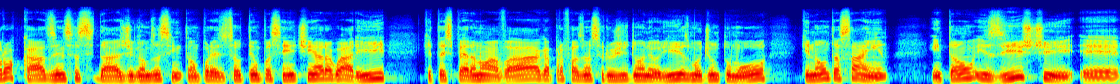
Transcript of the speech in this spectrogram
trocados entre essas cidades, digamos assim. Então, por exemplo, se eu tenho um paciente em Araguari que está esperando uma vaga para fazer uma cirurgia de um aneurisma ou de um tumor que não está saindo. Então, existe, é,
